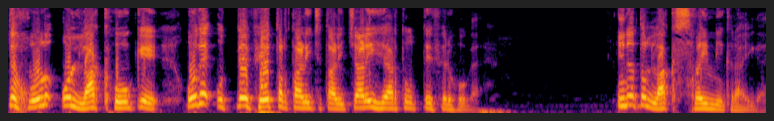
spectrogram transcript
ਤੇ ਹੁਣ ਉਹ ਲੱਖ ਹੋ ਕੇ ਉਹਦੇ ਉੱਤੇ ਫੇਰ 43 44 40000 ਤੋਂ ਉੱਤੇ ਫਿਰ ਹੋ ਗਿਆ। ਇਹਨਾਂ ਤੋਂ ਲੱਖ ਸਾਈਨ ਨਹੀਂ ਕਰਾਈ ਗਏ।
